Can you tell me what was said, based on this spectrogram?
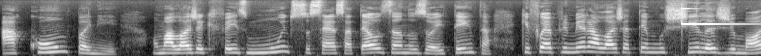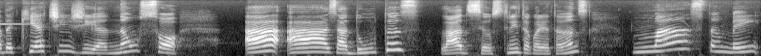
A Company, uma loja que fez muito sucesso até os anos 80, que foi a primeira loja a ter mochilas de moda que atingia não só a, as adultas, lá dos seus 30, 40 anos, mas também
